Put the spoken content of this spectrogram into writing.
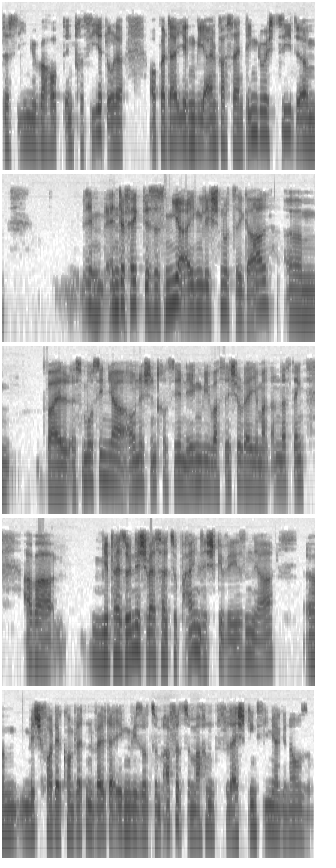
das ihn überhaupt interessiert oder ob er da irgendwie einfach sein Ding durchzieht. Ähm, Im Endeffekt ist es mir eigentlich schnurzegal, ähm, weil es muss ihn ja auch nicht interessieren, irgendwie, was ich oder jemand anders denkt. Aber mir persönlich wäre es halt zu peinlich gewesen, ja, ähm, mich vor der kompletten Welt da irgendwie so zum Affe zu machen. Vielleicht ging es ihm ja genauso.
